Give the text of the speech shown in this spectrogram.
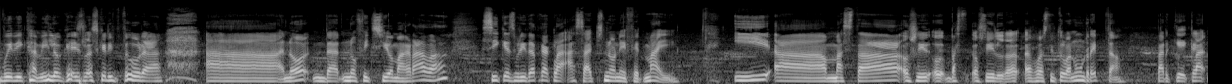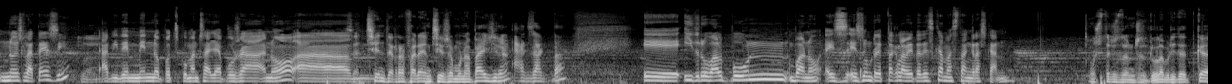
vull dir que a mi el que és l'escriptura uh, no, de no ficció m'agrada, sí que és veritat que, clar, assaig no n'he fet mai i uh, m'està, o sigui, o, sigui, ho estic trobant un repte perquè, clar, no és la tesi, clar. evidentment no pots començar allà a posar... No, a... 700 referències en una pàgina. Exacte. Eh, I trobar el punt, bueno, és, és un repte que la veritat és que m'està engrescant. Ostres, doncs la veritat que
